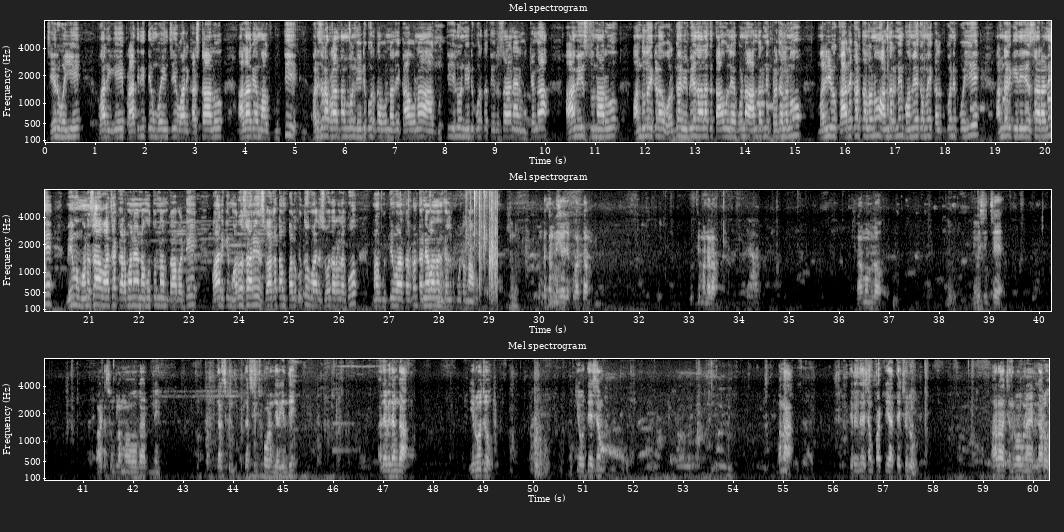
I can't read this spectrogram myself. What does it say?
చేరువయ్యి వారికి ప్రాతినిధ్యం వహించి వారి కష్టాలు అలాగే మా గుత్తి పరిసర ప్రాంతంలో నీటి కొరత ఉన్నది. కావున ఆ గుత్తిలో నీటి కొరత తీరుస్తారని ఆయన ముఖ్యంగా హామీ ఇస్తున్నారు. అందులో ఇక్కడ వర్గ విభేదాలకు తావు లేకుండా అందరినీ ప్రజలను మరియు కార్యకర్తలను అందరినీ మమేకమై కలుపుకొని పోయి అందరికీ ఇది చేస్తారని మేము మనసా వాచ కర్మనే నమ్ముతున్నాం కాబట్టి వారికి మరోసారి స్వాగతం పలుకుతూ వారి సోదరులకు మా గుత్తి వార్తలను ధన్యవాదాలు తెలుపుకుంటున్నాము. గుంటకల్ నియోజకవర్గం గుత్తి మండలం గ్రామంలో నివసించే వాట శుంక్లమ్మ గారిని దర్శకి దర్శించుకోవడం జరిగింది. అదేవిధంగా ఈరోజు ముఖ్య ఉద్దేశం మన తెలుగుదేశం పార్టీ అధ్యక్షులు నారా చంద్రబాబు నాయుడు గారు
